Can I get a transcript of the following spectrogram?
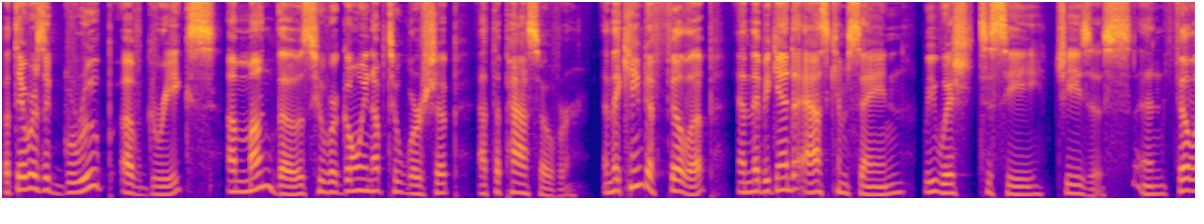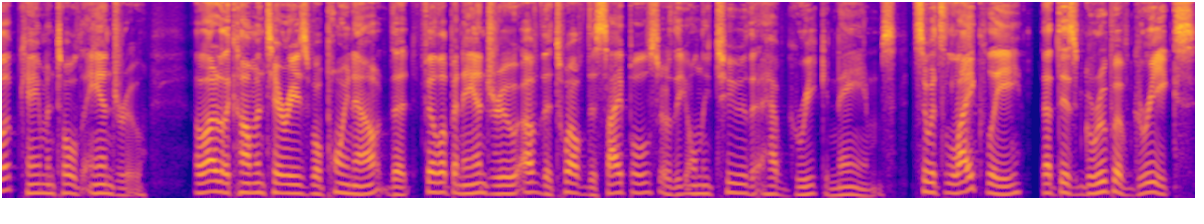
But there was a group of Greeks among those who were going up to worship at the Passover. And they came to Philip and they began to ask him, saying, We wish to see Jesus. And Philip came and told Andrew. A lot of the commentaries will point out that Philip and Andrew, of the 12 disciples, are the only two that have Greek names. So it's likely that this group of Greeks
